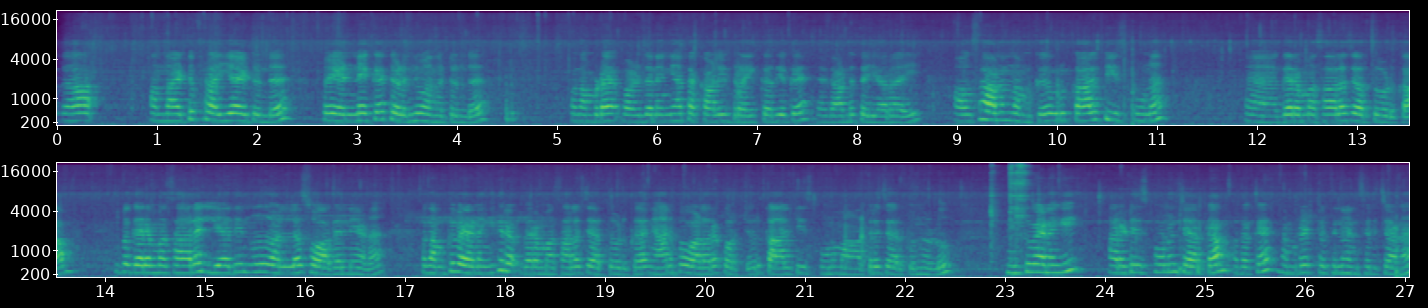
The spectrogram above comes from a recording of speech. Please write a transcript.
അതാ നന്നായിട്ട് ഫ്രൈ ആയിട്ടുണ്ട്. ഇപ്പോൾ എണ്ണയൊക്കെ തെളിഞ്ഞു വന്നിട്ടുണ്ട്. അപ്പോൾ നമ്മുടെ വഴുതനങ്ങ തക്കാളി ഡ്രൈ കറിയൊക്കെ ഏതാണ്ട് തയ്യാറായി. അവസാനം നമുക്ക് ഒരു കാൽ ടീസ്പൂണ് ഗരം മസാല ചേർത്ത് കൊടുക്കാം. ഇപ്പോൾ ഗരം മസാല ഇല്ലാതെ ഇന്ന് നല്ല സ്വാദ് തന്നെയാണ്. അപ്പോൾ നമുക്ക് വേണമെങ്കിൽ ഗരം മസാല ചേർത്ത് കൊടുക്കുക. ഞാനിപ്പോൾ വളരെ കുറച്ച് ഒരു കാൽ ടീസ്പൂൺ മാത്രമേ ചേർക്കുന്നുള്ളൂ. നിങ്ങൾക്ക് വേണമെങ്കിൽ അര ടീസ്പൂണും ചേർക്കാം. അതൊക്കെ നമ്മുടെ ഇഷ്ടത്തിനനുസരിച്ചാണ്.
